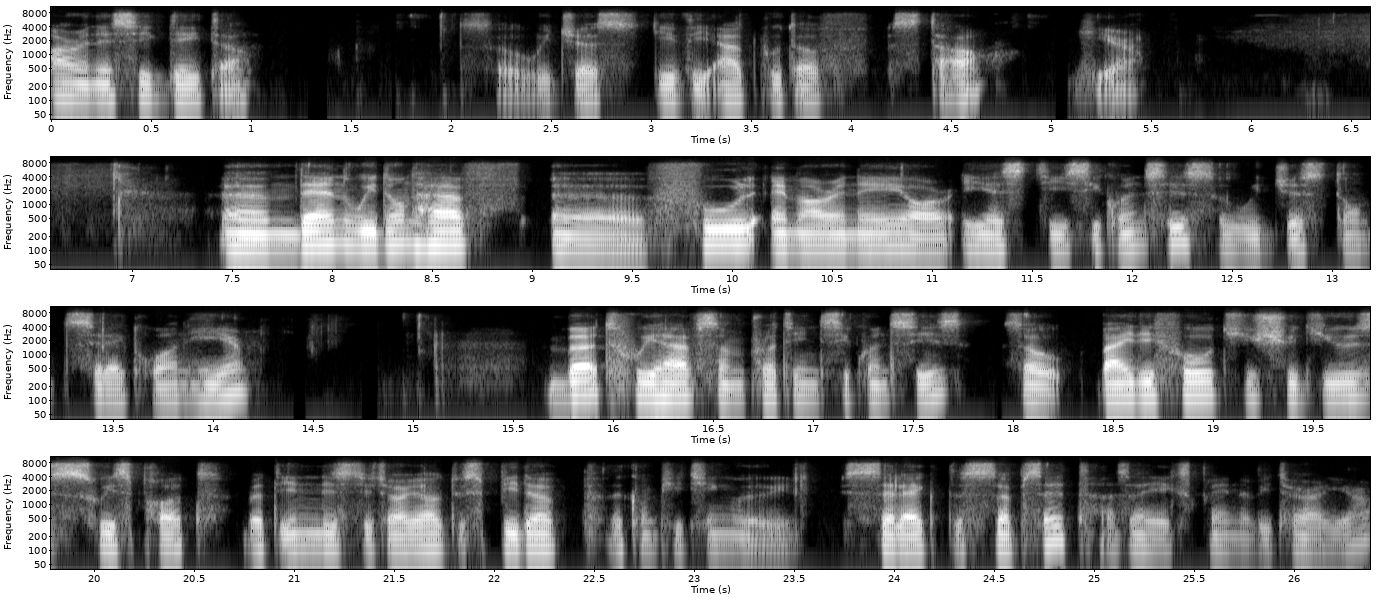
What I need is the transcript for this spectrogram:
RNA-seq data. So we just give the output of star here. Um, then we don't have uh, full mRNA or EST sequences, so we just don't select one here. But we have some protein sequences. So by default, you should use SwissProt, but in this tutorial, to speed up the computing, we'll select the subset, as I explained a bit earlier.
